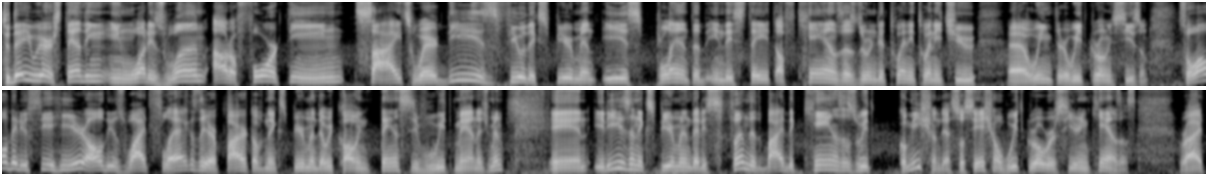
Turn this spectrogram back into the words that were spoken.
Today we are standing in what is one out of 14 sites where this field experiment is planted in the state of Kansas during the 2022 uh, winter wheat growing season. So all that you see here, all these white flags, they are part of an experiment that we call intensive wheat management. And it is an experiment that is funded by the Kansas Wheat Commission, the Association of Wheat Growers here in Kansas, right?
